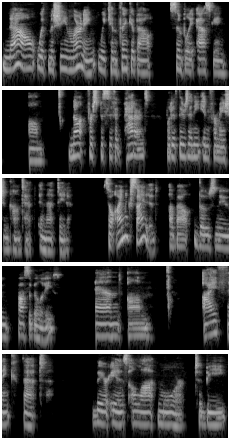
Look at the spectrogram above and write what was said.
Now, with machine learning, we can think about simply asking um, not for specific patterns, but if there's any information content in that data. So I'm excited about those new possibilities. And um, I think that there is a lot more to be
